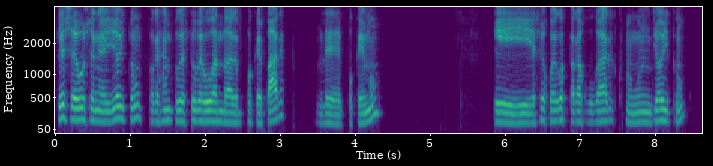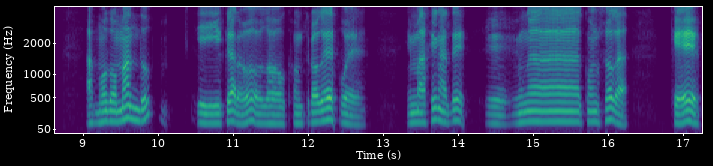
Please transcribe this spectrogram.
que se usen en el Joy-Con, por ejemplo, estuve jugando al Poképark de Pokémon. Y ese juego es para jugar con un Joy-Con a modo mando. Y claro, los controles, pues, imagínate, eh, una consola que es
